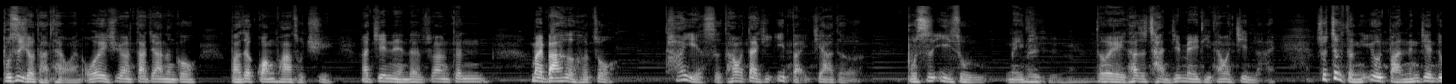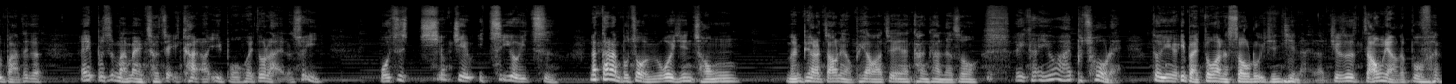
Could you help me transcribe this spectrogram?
不是就打台湾，我也希望大家能够把这光发出去。那今年的像跟迈巴赫合作，他也是他会带去一百家的，不是艺术，媒体对，他是产经媒体，他会进来。所以这个等于又把能见度把这个，哎，不是买买车，这一看啊，艺博会都来了。所以我是希望借一次又一次，那当然不错。我已经从门票的早鸟票啊这样看看的时候，哎，看哟还不错嘞，都已经有一百多万的收入已经进来了，就是找鸟的部分。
